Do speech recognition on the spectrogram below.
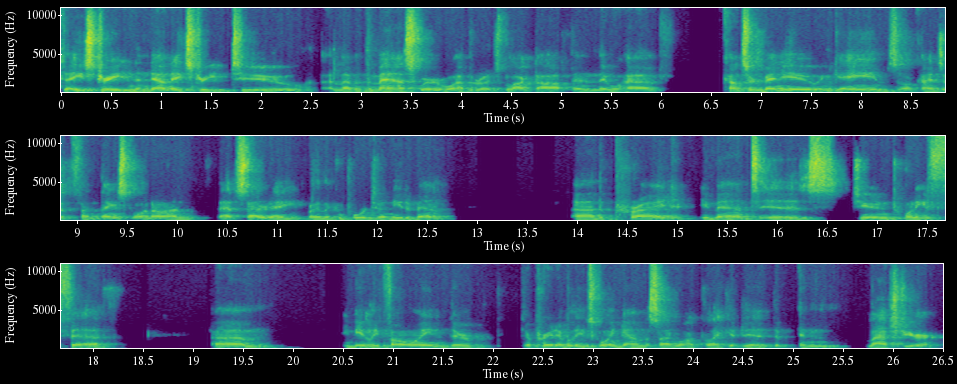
to 8th Street and then down 8th Street to 11th and Mass, where we'll have the roads blocked off and they will have concert venue and games, and all kinds of fun things going on that Saturday. Really looking forward to a neat event. Uh, the Pride event is June 25th. Um, immediately following their their parade, I believe, is going down the sidewalk like it did in last year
